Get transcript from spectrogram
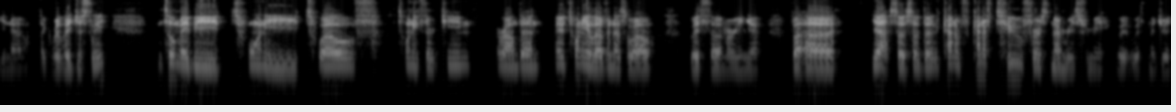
you know, like religiously until maybe 2012, 2013, around then, maybe 2011 as well with uh, Mourinho. But uh, yeah, so so the kind of kind of two first memories for me with, with Madrid.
